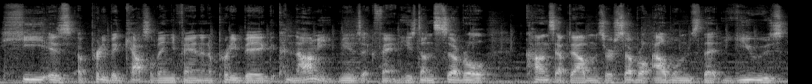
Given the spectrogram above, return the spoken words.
he is a pretty big Castlevania fan and a pretty big Konami music fan. He's done several concept albums or several albums that use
